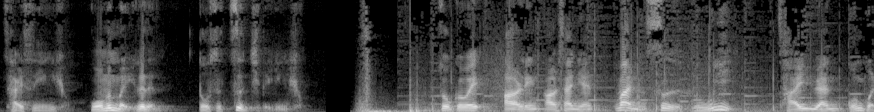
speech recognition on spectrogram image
才是英雄？我们每个人都是自己的英雄。祝各位二零二三年万事如意，财源滚滚。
